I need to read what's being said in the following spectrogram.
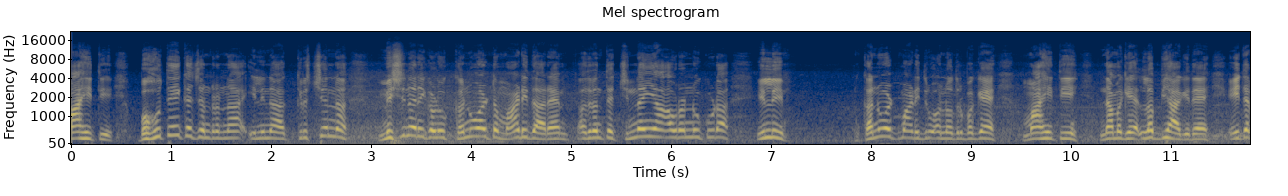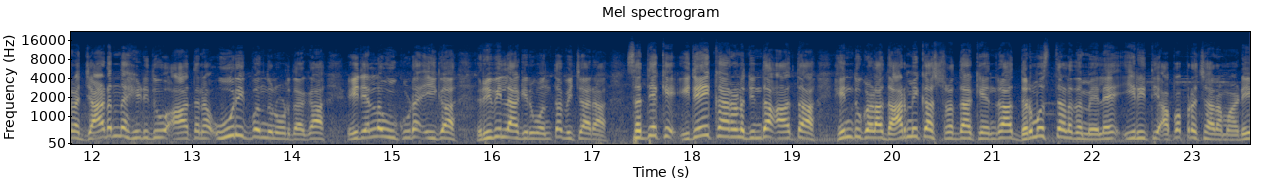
ಮಾಹಿತಿ. ಬಹುತೇಕ ಜನರನ್ನು ಇಲ್ಲಿನ ಕ್ರಿಶ್ಚಿಯನ್ ಮಿಷನರಿಗಳು ಕನ್ವರ್ಟ್ ಮಾಡಿದ್ದಾರೆ. ಅದರಂತೆ ಚಿನ್ನಯ್ಯ ಅವರನ್ನು ಕೂಡ ಇಲ್ಲಿ ಕನ್ವರ್ಟ್ ಮಾಡಿದ್ರು ಅನ್ನೋದ್ರ ಬಗ್ಗೆ ಮಾಹಿತಿ ನಮಗೆ ಲಭ್ಯ ಆಗಿದೆ. ಇದರ ಜಾಡನ್ನು ಹಿಡಿದು ಆತನ ಊರಿಗೆ ಬಂದು ನೋಡಿದಾಗ ಇದೆಲ್ಲವೂ ಕೂಡ ಈಗ ರಿವೀಲ್ ಆಗಿರುವಂಥ ವಿಚಾರ. ಸದ್ಯಕ್ಕೆ ಇದೇ ಕಾರಣದಿಂದ ಆತ ಹಿಂದೂಗಳ ಧಾರ್ಮಿಕ ಶ್ರದ್ಧಾ ಕೇಂದ್ರ ಧರ್ಮಸ್ಥಳದ ಮೇಲೆ ಈ ರೀತಿ ಅಪಪ್ರಚಾರ ಮಾಡಿ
